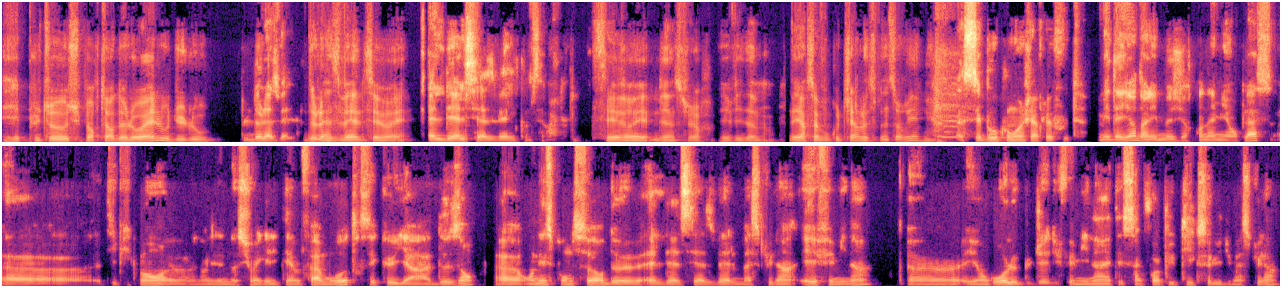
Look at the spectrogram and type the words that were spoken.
Et plutôt supporter de l'OL ou du Loup? De l'Asvel. De l'Asvel, c'est vrai. LDLC Asvel, comme ça. C'est vrai, bien sûr, évidemment. D'ailleurs, ça vous coûte cher le sponsoring? C'est beaucoup moins cher que le foot. Mais d'ailleurs, dans les mesures qu'on a mis en place, euh, typiquement euh, dans les notions égalité homme-femme ou autres, c'est qu'il y a deux ans, euh, on est sponsor de LDLC Asvel masculin et féminin. Euh, et en gros, le budget du féminin était cinq fois plus petit que celui du masculin.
